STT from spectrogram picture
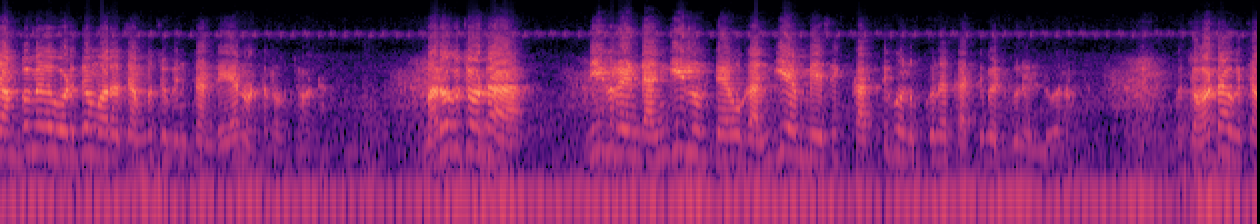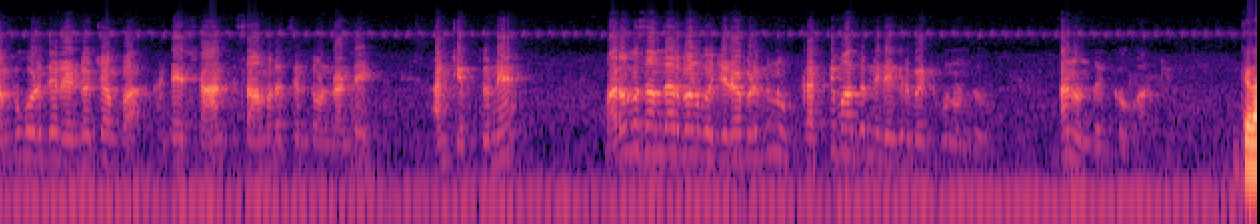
చెంప మీద కొడితే మరో చెంప చూపించండి అని ఉంటుంది ఒక చోట. మరొక చోట నీకు రెండు అంగీలు ఉంటే ఒక అంగీ అమ్మేసి కత్తి కొనుక్కునే కత్తి పెట్టుకుని వెళ్ళు అని ఒక చోట ఒక చెంప కొడితే రెండో చెంప అంటే శాంతి సామరస్యంతో ఉండండి అని చెప్తూనే మరొక సందర్భానికి వచ్చేటప్పటికి నువ్వు కత్తి మాత్రం నీ దగ్గర పెట్టుకుని ఉండు అని ఉంది ఇంకో వాక్యం. ఇక్కడ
